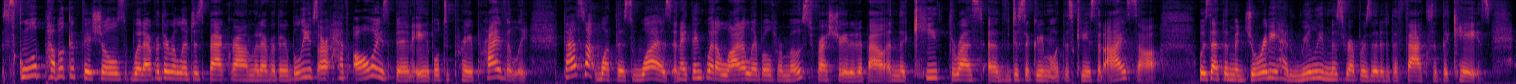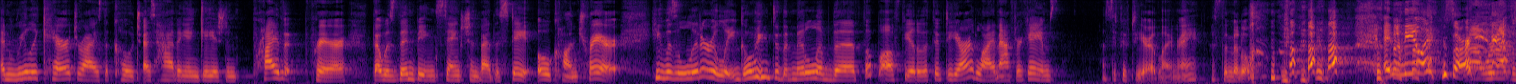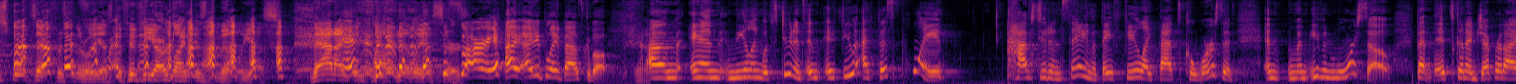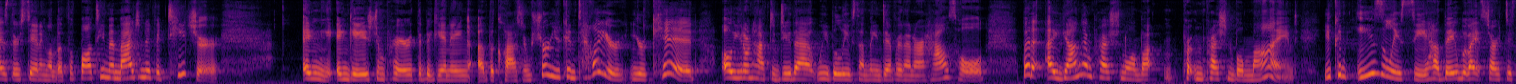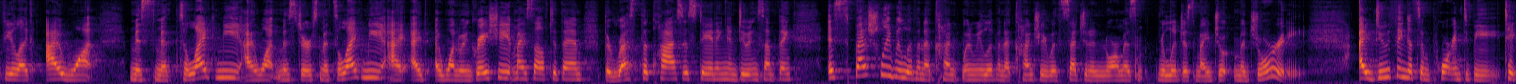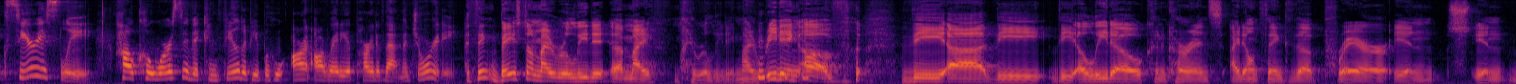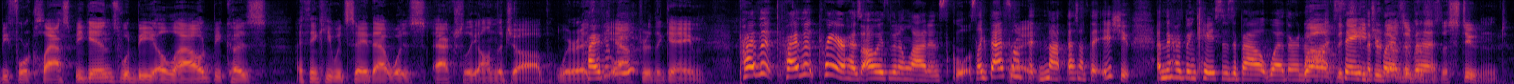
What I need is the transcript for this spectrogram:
school public officials, whatever their religious background, whatever their beliefs are, have always been able to pray privately. That's not what this was. And I think what a lot of liberals were most frustrated about, and the key thrust of disagreement with this case that I saw, was that the majority had really misrepresented the facts of the case and really characterized the coach as having engaged in private prayer that was then being sanctioned by the state. Au contraire. He was literally going to the middle of the football field at the 50 yard line after games that's the 50 yard line, right? That's the middle. and kneeling, sorry. We're not the sports experts in the room. Yes, the 50 yard line is the middle, yes. That I can confidently assert. Sorry, I, I played basketball. Yeah. Um, and kneeling with students. And if you, at this point, have students saying that they feel like that's coercive, and even more so, that it's going to jeopardize their standing on the football team. Imagine if a teacher engaged in prayer at the beginning of the classroom. Sure, you can tell your, your kid, oh, you don't have to do that. We believe something different in our household. But a young, impressionable, impressionable mind, you can easily see how they might start to feel like, I want Miss Smith to like me. I want Mr. Smith to like me. I, I, I, want to ingratiate myself to them. The rest of the class is standing and doing something. Especially we live in a when we live in a country with such an enormous religious majority. I do think it's important to be take seriously how coercive it can feel to people who aren't already a part of that majority. I think based on my relating, uh, my my relating, my reading of the uh, the the Alito concurrence, I don't think the prayer in in before class begins would be allowed because I think he would say that was actually on the job, whereas the after the game. Private private prayer has always been allowed in schools. Like that's right. not the, not that's not the issue. And there have been cases about whether or well, not the saying teacher the does it versus the student.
